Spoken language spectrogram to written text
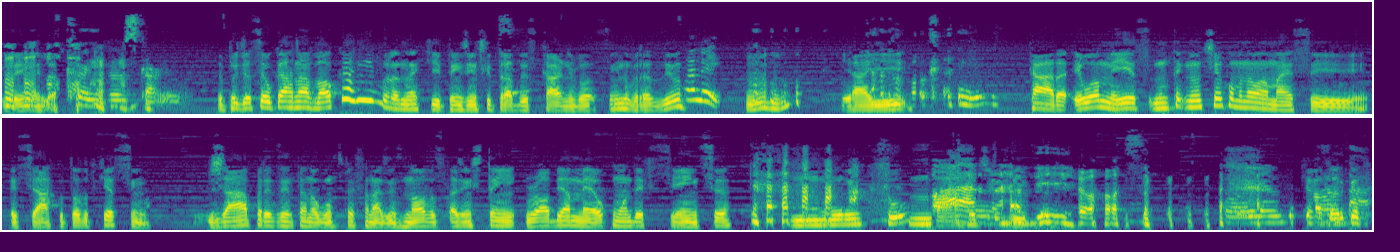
bem melhor. Carnivorous Carnival. Eu podia ser o Carnaval Carnívoro, né? Que tem gente que traduz Carnival assim no Brasil. Olha aí, Uhum. E aí, cara, eu amei esse. Não, tem- não tinha como não amar esse, esse arco todo, porque assim, já apresentando alguns personagens novos, a gente tem Robbie Amell com uma deficiência muito. Maravilhosa. Olha, Eu adoro que as,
